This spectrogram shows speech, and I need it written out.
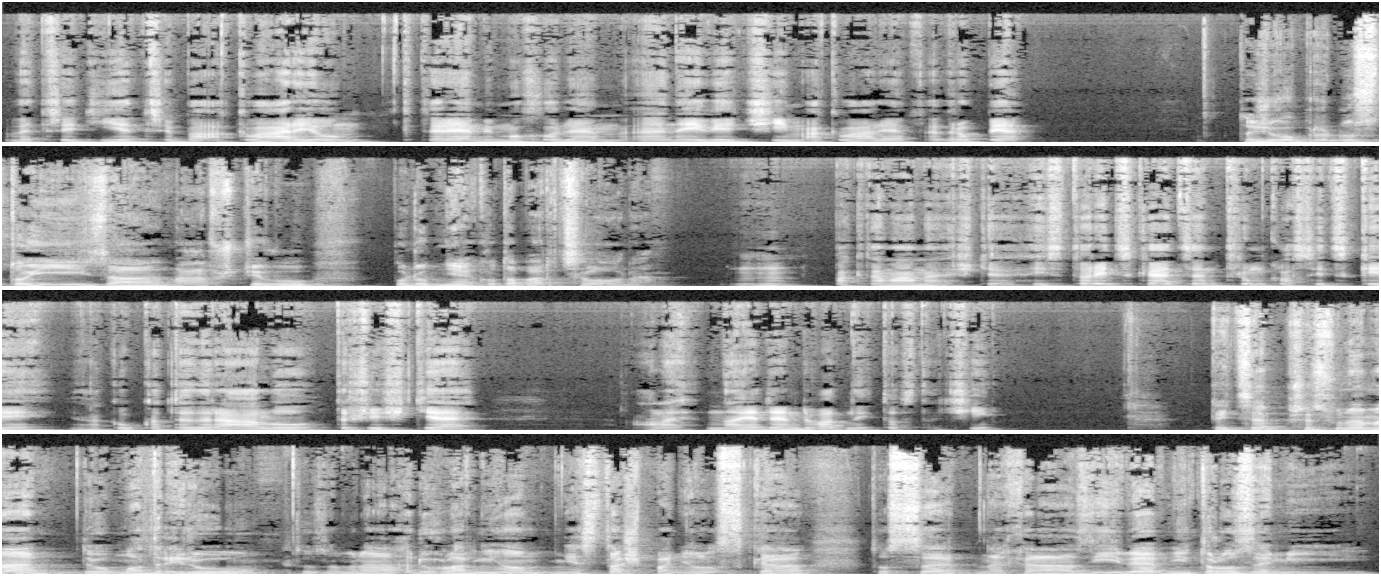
ve třetí je třeba akvárium, které je mimochodem eh, největším akváriem v Evropě. Takže opravdu stojí za návštěvu podobně jako ta Barcelona. Mm-hmm. Pak tam máme ještě historické centrum, klasicky nějakou katedrálu, tržiště, ale na jeden, dva dny to stačí. Teď se přesuneme do Madridu, to znamená do hlavního města Španělska. To se nachází ve vnitrozemí.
